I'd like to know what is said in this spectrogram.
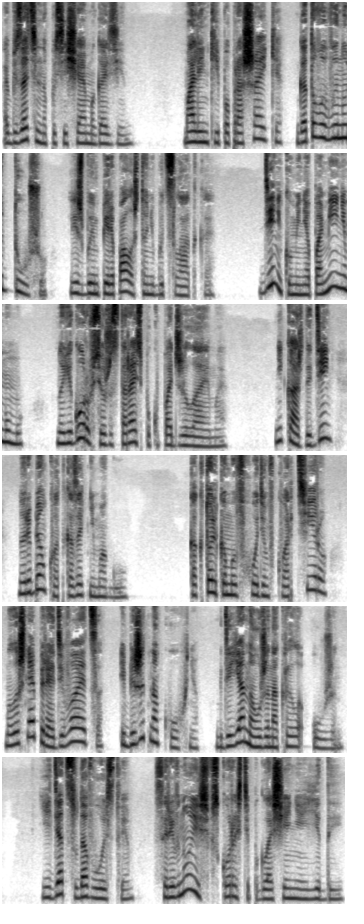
обязательно посещая магазин. Маленькие попрошайки готовы вынуть душу, лишь бы им перепало что-нибудь сладкое. Денег у меня по минимуму, но Егору все же стараюсь покупать желаемое. Не каждый день, но ребенку отказать не могу. Как только мы входим в квартиру, малышня переодевается и бежит на кухню, где Яна уже накрыла ужин. Едят с удовольствием, соревнуясь в скорости поглощения еды.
